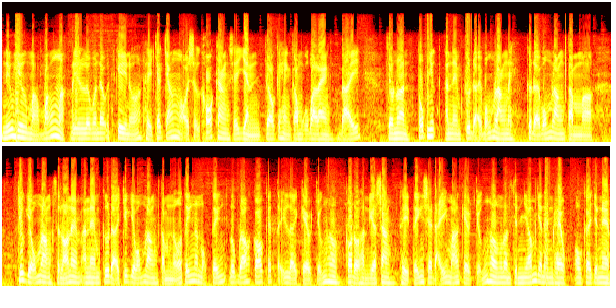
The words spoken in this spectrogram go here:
Nếu như mà bắn mặt đi Lewandowski nữa thì chắc chắn mọi sự khó khăn sẽ dành cho cái hàng công của Ba Lan. Đấy cho nên tốt nhất anh em cứ đợi bóng lăn đi. Cứ đợi bóng lăn tầm uh, trước giờ bóng lăn, xin lỗi anh em. Anh em cứ đợi trước giờ bóng lăn tầm nửa tiếng đến một tiếng. Lúc đó có cái tỷ lệ kèo chuẩn hơn. Có đội hình ra sân thì tiến sẽ đẩy mã kèo chuẩn hơn lên trên nhóm cho anh em theo. Ok cho anh em.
